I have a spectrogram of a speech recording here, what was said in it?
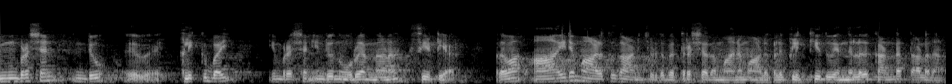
impression into click by impression into നൂറ് എന്നാണ് സി ടി ആർ അഥവാ ആയിരം ആൾക്ക് കാണിച്ചു കൊടുത്തപ്പോൾ എത്ര ശതമാനം ആളുകൾ ക്ലിക്ക് ചെയ്തു എന്നുള്ളത് കണ്ടെത്താനുള്ളതാണ്.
